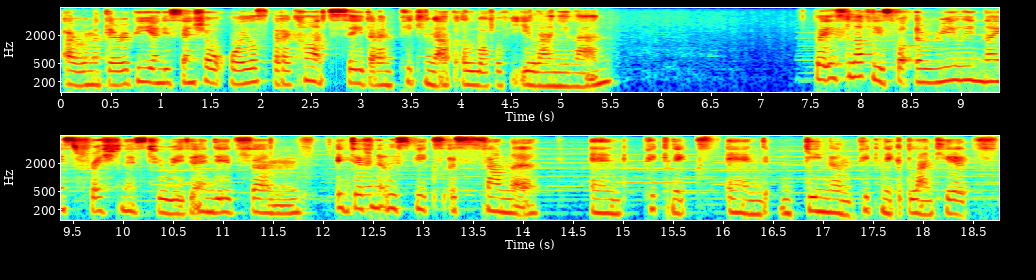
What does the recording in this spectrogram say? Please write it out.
aromatherapy and essential oils, but I can't say that I'm picking up a lot of ylang ylang. But it's lovely. It's got a really nice freshness to it, and it's um, it definitely speaks of summer and picnics and gingham picnic blankets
